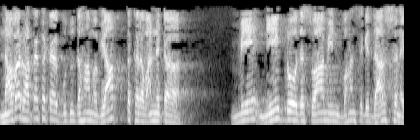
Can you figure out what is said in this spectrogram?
නව රටකට බුදුදහම ව්‍යාප්ත කරවන්නට මේ නීග්‍රෝධ ස්වාමින් වහන්සේගේ දර්ශනය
